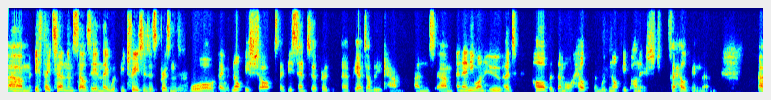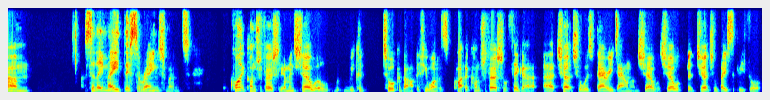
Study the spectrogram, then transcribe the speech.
Um, if they turned themselves in, they would be treated as prisoners of war. They would not be shot. They'd be sent to a, a POW camp, and um, and anyone who had harbored them or helped them would not be punished for helping them. Um, so they made this arrangement quite controversially. I mean, Sherwill, we could talk about if you want, It's quite a controversial figure. Uh, Churchill was very down on Sherwill. Sherwill Churchill basically thought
